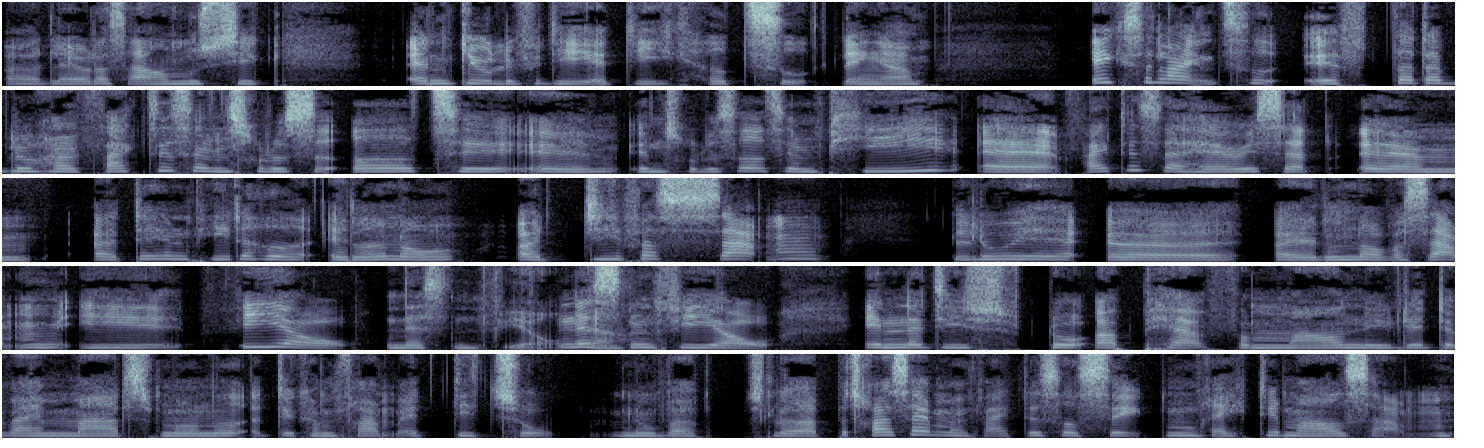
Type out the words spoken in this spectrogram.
at lave deres eget musik. Angiveligt fordi, at de ikke havde tid længere. Ikke så lang tid efter, der blev han faktisk introduceret til, øh, introduceret til en pige, af, faktisk af Harry selv. Øh, og det er en pige, der hedder Eleanor. Og de var sammen, Louis øh, og Eleanor var sammen i fire år. Næsten fire år, Næsten ja. fire år, inden at de stod op her for meget nyligt. Det var i marts måned, at det kom frem, at de to nu var slået op. På trods af, at man faktisk havde set dem rigtig meget sammen.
